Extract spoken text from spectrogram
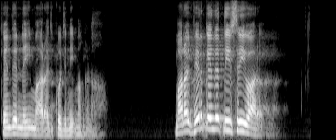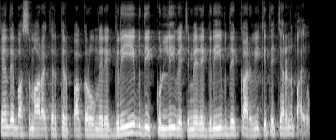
ਕਹਿੰਦੇ, ਨਹੀਂ ਮਹਾਰਾਜ, ਕੁਝ ਨਹੀਂ ਮੰਗਣਾ। ਮਹਾਰਾਜ ਫਿਰ ਕਹਿੰਦੇ ਤੀਸਰੀ ਵਾਰ, ਕਹਿੰਦੇ, ਬਸ ਮਹਾਰਾਜ, ਫਿਰ ਕਿਰਪਾ ਕਰੋ, ਮੇਰੇ ਗਰੀਬ ਦੀ ਕੁੱਲੀ ਵਿੱਚ, ਮੇਰੇ ਗਰੀਬ ਦੇ ਘਰ ਵੀ ਕਿਤੇ ਚਰਨ ਪਾਇਓ।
